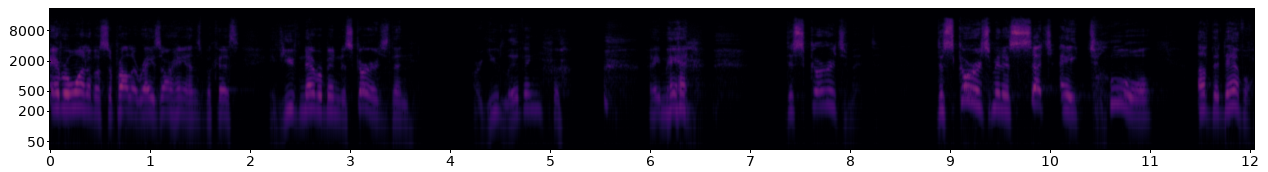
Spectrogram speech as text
Every one of us will probably raise our hands because if you've never been discouraged, then are you living? Amen. Discouragement. Discouragement is such a tool of the devil.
